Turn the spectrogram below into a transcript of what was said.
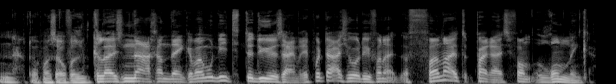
Nou, toch maar eens over een kluis na gaan denken. Maar het moet niet te duur zijn. Reportage hoorde u vanuit, vanuit Parijs van Ron Linker.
